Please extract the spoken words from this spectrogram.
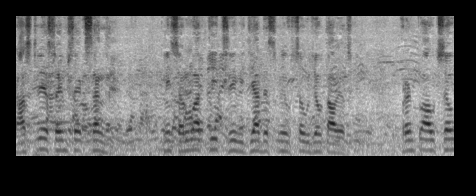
રાષ્ટ્રીય સ્વયંસેવક સંઘની શરૂઆતથી જ શ્રી વિજયાદશમી ઉત્સવ ઉજવતા આવ્યો છે. પરંતુ આ ઉત્સવ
